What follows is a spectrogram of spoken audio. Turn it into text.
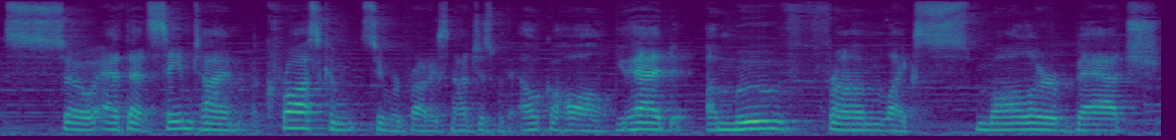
so at that same time, across consumer products, not just with alcohol, you had a move from like smaller batch,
